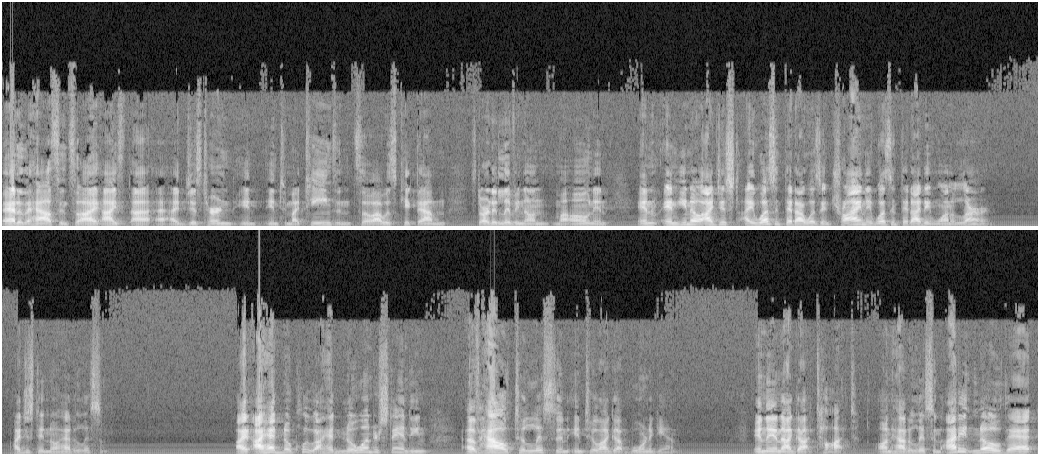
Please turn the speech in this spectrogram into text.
out of the house, and so I, I, I, I just turned in, into my teens, and so I was kicked out and started living on my own. And, and, and you know, I just, it wasn't that I wasn't trying, it wasn't that I didn't want to learn. I just didn't know how to listen. I, I had no clue. I had no understanding of how to listen until I got born again. And then I got taught on how to listen. I didn't know that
